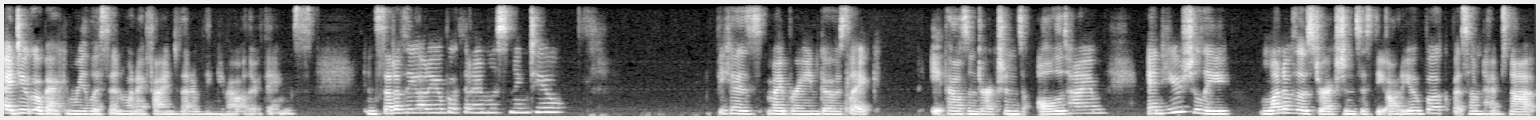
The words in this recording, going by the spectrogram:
I do go back and re-listen when I find that I'm thinking about other things instead of the audiobook that I'm listening to because my brain goes like 8,000 directions all the time. And usually one of those directions is the audiobook, but sometimes not.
